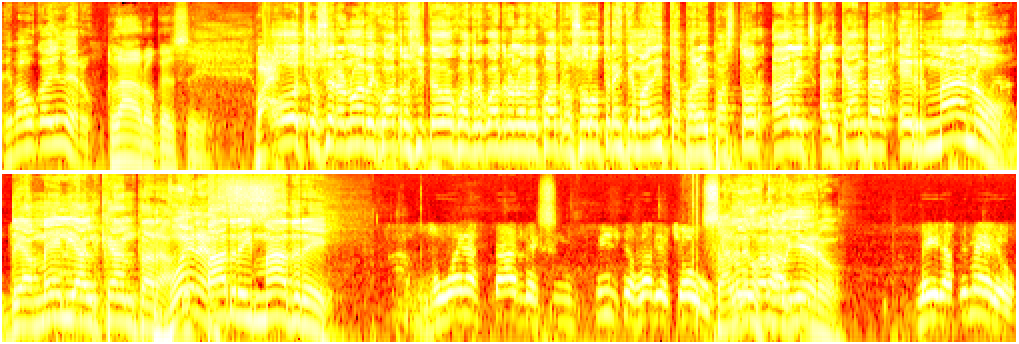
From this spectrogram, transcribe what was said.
¿Él va a buscar dinero? Claro que sí. 809-472-4494. Solo tres llamaditas para el pastor Alex Alcántara, hermano de Amelia Alcántara. de Buenas. padre y madre. Buenas tardes, Sin Radio Show. Saludos, para caballero. Mira, primero,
